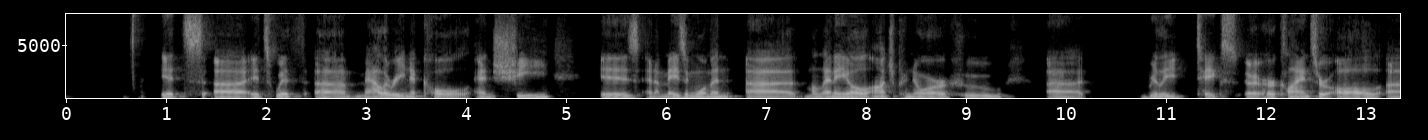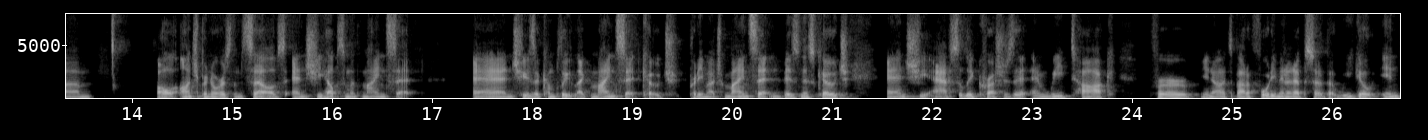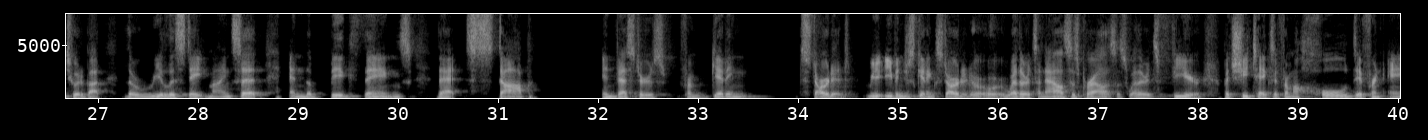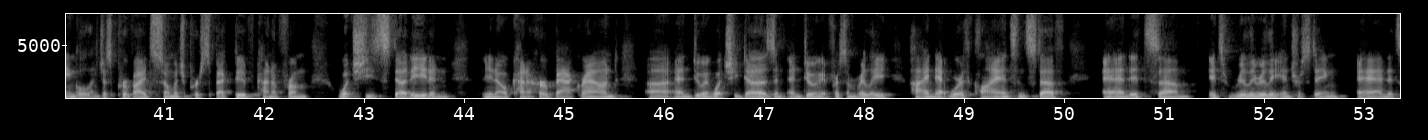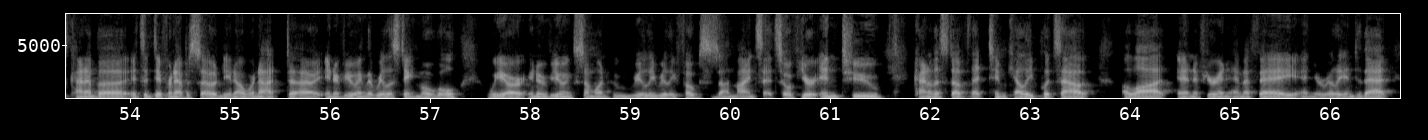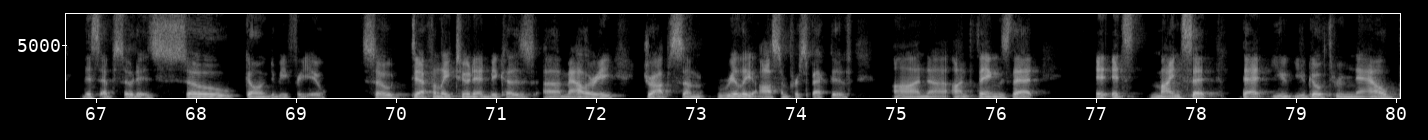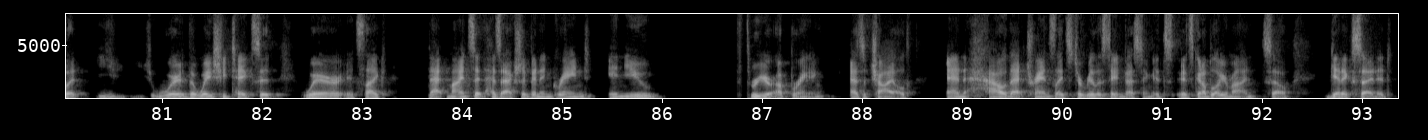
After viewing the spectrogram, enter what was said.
it's uh, it's with uh, Malorie Nicole, and she is an amazing woman, uh, millennial entrepreneur who uh, really takes uh, her clients are all um, all entrepreneurs themselves, and she helps them with mindset. And she's a complete like mindset coach, pretty much mindset and business coach, and she absolutely crushes it. And we talk for you know it's about a 40 minute episode but we go into it about the real estate mindset and the big things that stop investors from getting started, even just getting started, or, or, whether it's analysis paralysis, whether it's fear. But she takes it from a whole different angle and just provides so much perspective, kind of from what she's studied and you know, kind of her background uh, and doing what she does and, and doing it for some really high net worth clients and stuff and it's um it's really really interesting and it's kind of a it's a different episode you know we're not uh, interviewing the real estate mogul. We are interviewing someone who really really focuses on mindset. So if you're into kind of the stuff that tim kelly puts out a lot and if you're in mfa and you're really into that this episode is so going to be for you. So definitely tune in because uh, malorie drops some really awesome perspective on uh, on things that it, it's mindset that you you go through now, but you, where the way she takes it, where it's like that mindset has actually been ingrained in you through your upbringing as a child, and how that translates to real estate investing. It's it's going to blow your mind. So get excited.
